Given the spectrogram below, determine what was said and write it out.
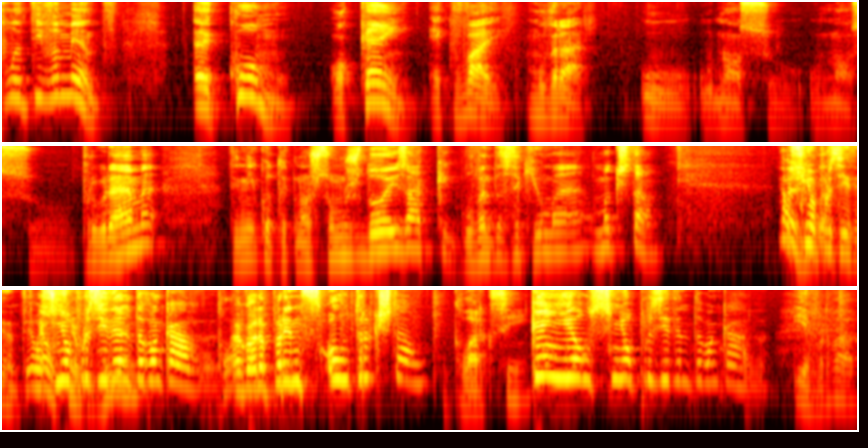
relativamente a como ou quem é que vai moderar o, o, nosso, o nosso programa, tendo em conta que nós somos dois, levanta-se aqui uma, uma questão. É o senhor Presidente. É, é o, senhor, Presidente, da bancada. Claro. Agora prende-se outra questão. Claro que sim. Quem é o senhor Presidente da bancada? E é verdade.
